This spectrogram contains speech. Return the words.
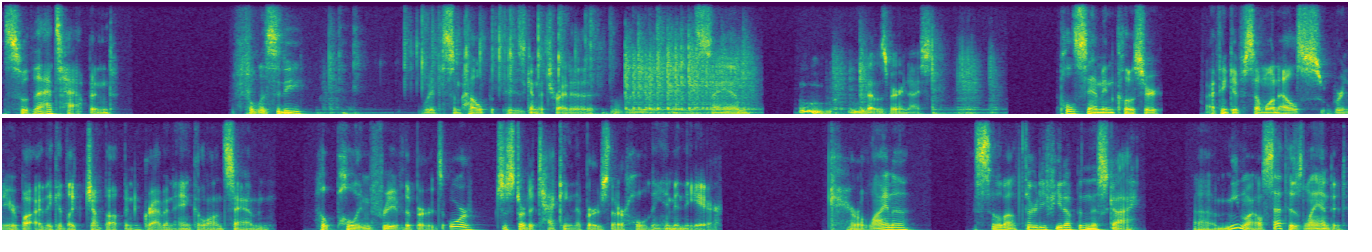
So that's happened. Felicity, with some help, is going to try to reel in Sam. Ooh, ooh, that was very nice. Pull Sam in closer. I think if someone else were nearby, they could like jump up and grab an ankle on Sam and help pull him free of the birds, or just start attacking the birds that are holding him in the air. Carolina is still about 30 feet up in the sky. Uh, meanwhile, Seth has landed,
